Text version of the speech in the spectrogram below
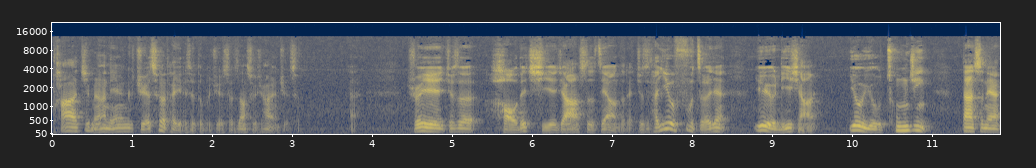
他基本上连决策他有的时候都不决策，让手下人决策，哎，所以就是好的企业家是这样子的，就是他又负责任，又有理想，又有冲劲，但是呢，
